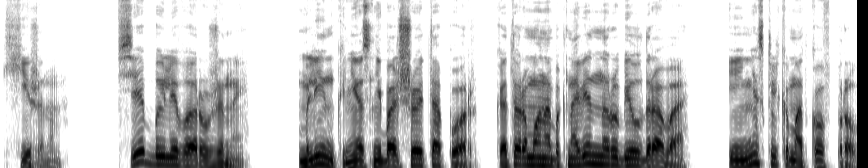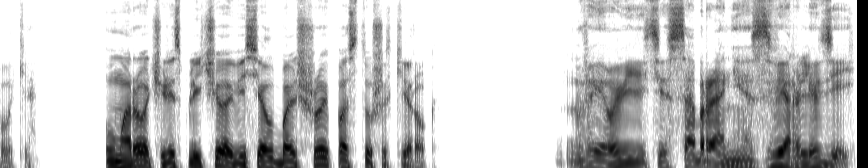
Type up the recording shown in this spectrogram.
к хижинам. Все были вооружены. Млинк нес небольшой топор, которым он обыкновенно рубил дрова, и несколько мотков проволоки. У Моро через плечо висел большой пастушеский рог. «Вы увидите собрание зверолюдей»,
